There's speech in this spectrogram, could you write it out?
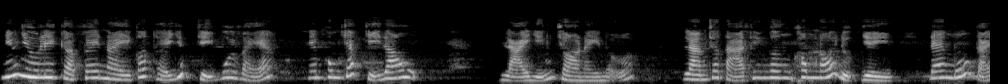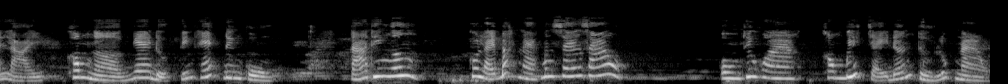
Nếu như ly cà phê này có thể giúp chị vui vẻ, em không trách chị đâu. Lại diễn trò này nữa, làm cho tạ thiên ngân không nói được gì, đang muốn cãi lại, không ngờ nghe được tiếng hét điên cuồng. Tạ thiên ngân, cô lại bắt nạt Minh Sang sao? Ôn thiếu hoa không biết chạy đến từ lúc nào,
